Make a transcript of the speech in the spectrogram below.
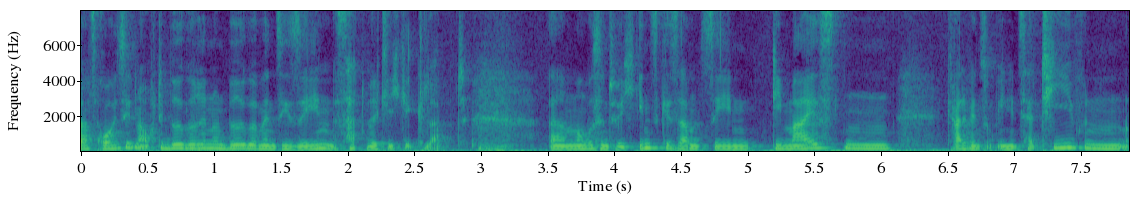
da freuen sich dann auch die Bürgerinnen und Bürger, wenn sie sehen, es hat wirklich geklappt. Mhm. man muss natürlich insgesamt sehen, die meisten, gerade wenn es um Initiativen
